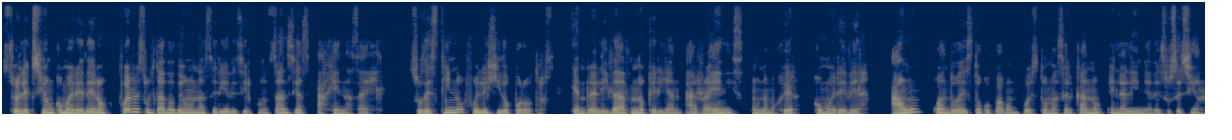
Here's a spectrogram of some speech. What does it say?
Su elección como heredero fue resultado de una serie de circunstancias ajenas a él. Su destino fue elegido por otros, que en realidad no querían a Rhaenys, una mujer, como heredera, aun cuando ésta ocupaba un puesto más cercano en la línea de sucesión.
